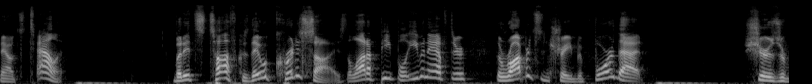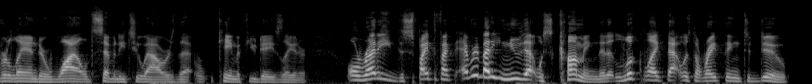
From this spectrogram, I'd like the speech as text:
Now it's talent. But it's tough because they were criticized. A lot of people, even after the Robertson trade, before that Scherzer Verlander wild 72 hours that came a few days later, already, despite the fact everybody knew that was coming, that it looked like that was the right thing to do,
